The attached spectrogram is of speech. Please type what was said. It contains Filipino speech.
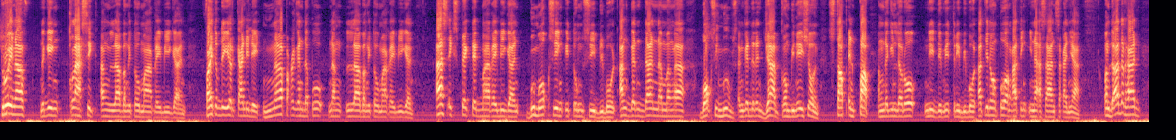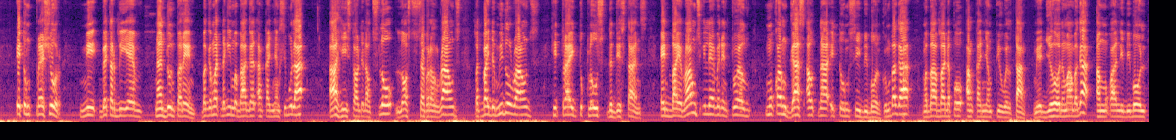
True enough, naging classic ang labang ito mga kaibigan. Fight of the Year candidate, napakaganda po ng labang ito mga kaibigan. As expected mga kaibigan, bumoxing itong si Bibol. Ang ganda ng mga boxing moves, ang ganda ng jab, combination, stop and pop ang naging laro ni Dimitri Bibol. At yun naman po ang ating inaasahan sa kanya. On the other hand, itong pressure ni Beterbiev nandun pa rin. Bagamat naging mabagal ang kanyang simula, ah, he started out slow, lost several rounds, but by the middle rounds, he tried to close the distance. And by rounds 11 and 12, mukhang gas out na itong si Bibol. Kumbaga, mababa na po ang kanyang fuel tank. Medyo namamaga ang mukha ni Bibol.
